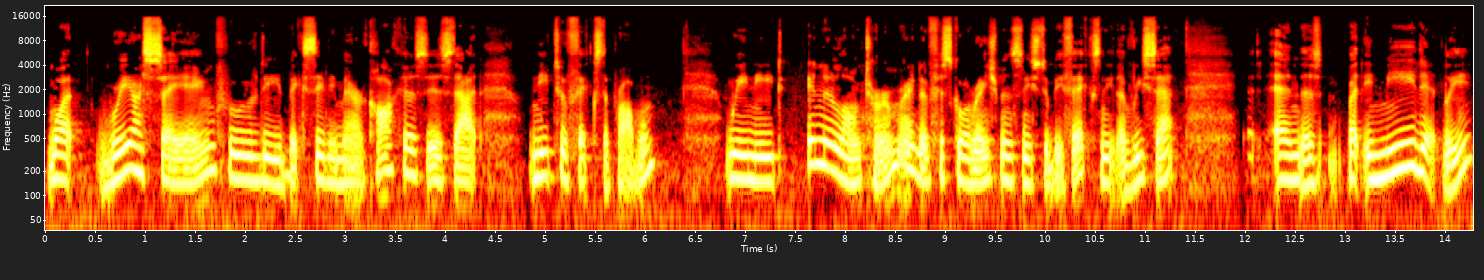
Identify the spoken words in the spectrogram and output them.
what we are saying through the Big City Mayor Caucus is that need to fix the problem. We need, in the long term, right, the fiscal arrangements needs to be fixed, need a reset. And this, but immediately,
